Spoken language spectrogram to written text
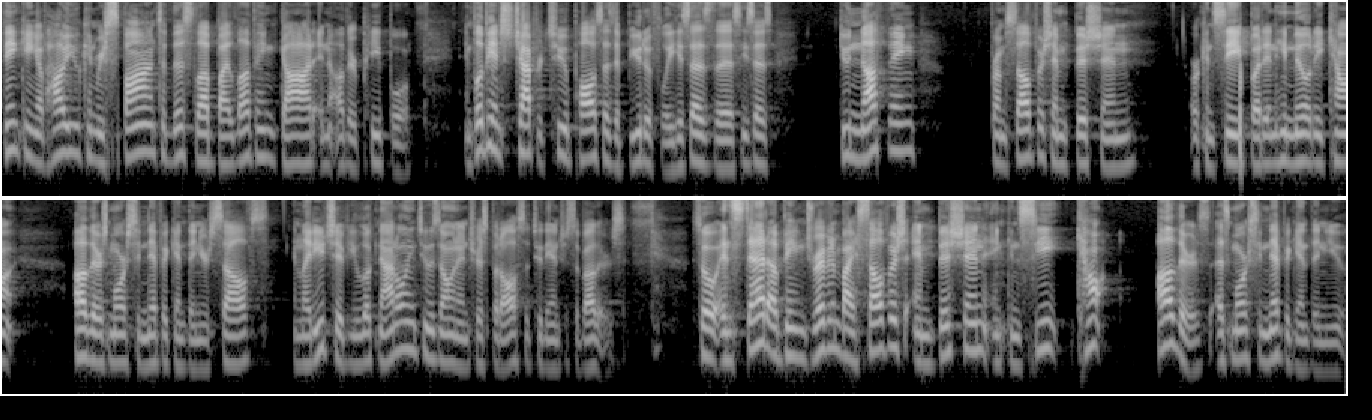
thinking of how you can respond to this love by loving God and other people. In Philippians chapter 2, Paul says it beautifully. He says this He says, Do nothing from selfish ambition or conceit, but in humility count others more significant than yourselves. And let each of you look not only to his own interest, but also to the interests of others. So instead of being driven by selfish ambition and conceit, count others as more significant than you.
